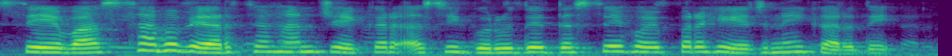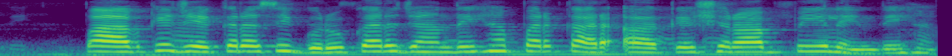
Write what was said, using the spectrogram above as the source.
ਸੇਵਾ ਸਭ ਵਿਅਰਥ ਹਨ, ਜੇਕਰ ਅਸੀਂ ਗੁਰੂ ਦੇ ਦੱਸੇ ਹੋਏ ਪਰਹੇਜ਼ ਨਹੀਂ ਕਰਦੇ। ਭਾਵ ਕਿ ਜੇਕਰ ਅਸੀਂ ਗੁਰੂ ਘਰ ਜਾਂਦੇ ਹਾਂ, ਪਰ ਘਰ ਆ ਕੇ ਸ਼ਰਾਬ ਪੀ ਲੈਂਦੇ ਹਾਂ।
